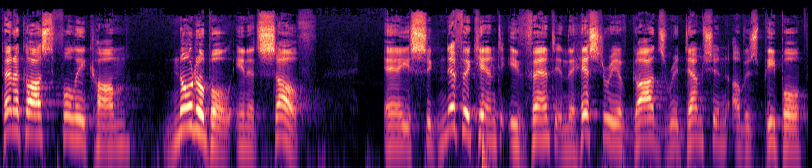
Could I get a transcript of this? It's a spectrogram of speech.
Pentecost fully come, notable in itself, a significant event in the history of God's redemption of his people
